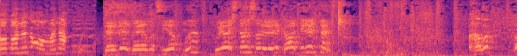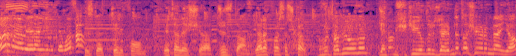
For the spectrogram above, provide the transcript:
Babanın amına koy. Berber dayaması yapma. Bu yaştan sonra beni katil etme. Bizde telefon, metal eşya, cüzdan, yarak varsa çıkarın. Var tabii oğlum. 72 yıldır üzerimde taşıyorum ben ya.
